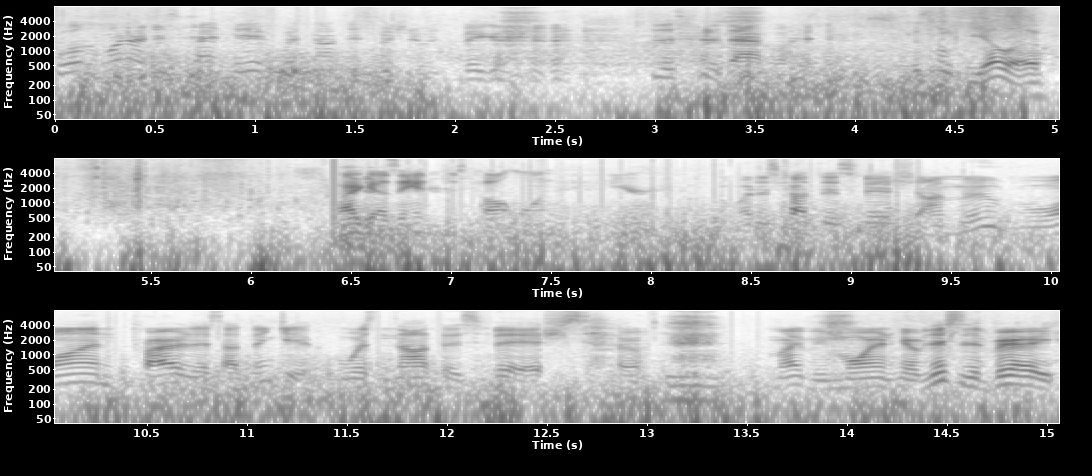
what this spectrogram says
Well, the one I just had hit was not this fish, it was bigger. put it that way. This one's yellow. All right, guys. Andrew just caught one here. I just caught this fish. I moved one prior to this. I think it was not this fish, so might be more in here. But this is a very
